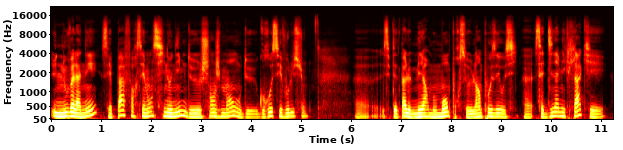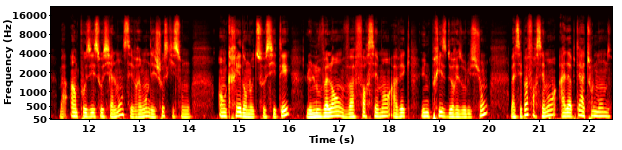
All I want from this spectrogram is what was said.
une nouvelle année, c'est pas forcément synonyme de changement ou de grosse évolution. Euh, c'est peut-être pas le meilleur moment pour se l'imposer aussi. cette dynamique-là qui est bah, imposée socialement, c'est vraiment des choses qui sont ancré dans notre société, le nouvel an va forcément avec une prise de résolution, bah, c'est pas forcément adapté à tout le monde.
